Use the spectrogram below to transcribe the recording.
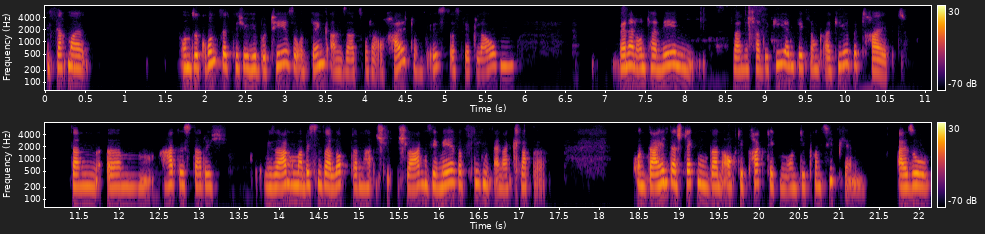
ich sag mal, unsere grundsätzliche Hypothese und Denkansatz oder auch Haltung ist, dass wir glauben, wenn ein Unternehmen seine Strategieentwicklung agil betreibt, dann ähm, hat es dadurch, wir sagen immer ein bisschen salopp, dann schlagen sie mehrere Fliegen mit einer Klappe. Und dahinter stecken dann auch die Praktiken und die Prinzipien. Also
